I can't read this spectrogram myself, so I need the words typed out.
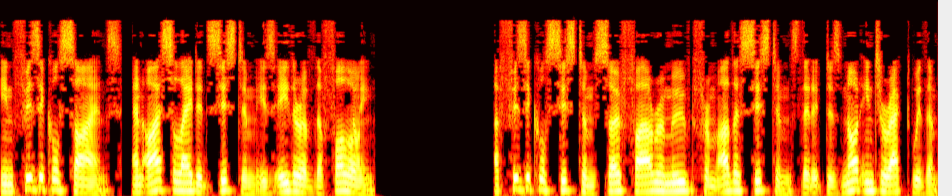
In physical science, an isolated system is either of the following a physical system so far removed from other systems that it does not interact with them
